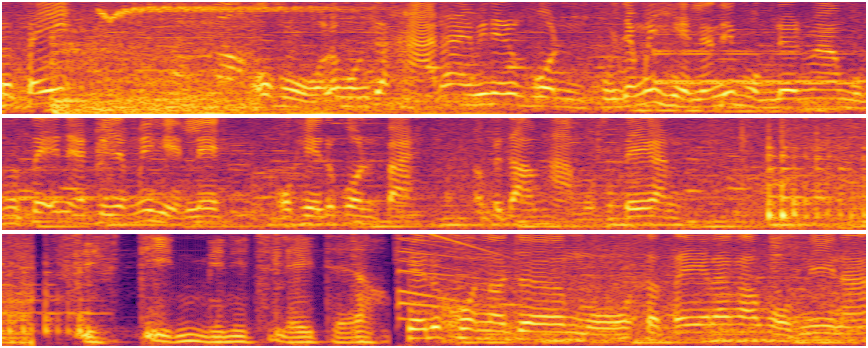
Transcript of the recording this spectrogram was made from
สะเต๊ะโอ้โห แล้วผมจะหาได้ไหมเนี่ยทุกคน ผมยังไม่เห็นเลยที่ผมเดินมาหมูสะเต๊ะเนี่ยคือยังไม่เห็นเลย โอเค ทุกคนไป เราไปตามหาหมูสะเต๊ะกัน 15 minutes later. โอเคทุกคนเราเจอหมูสะเต๊ะแล้วครับผมนี่นะ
